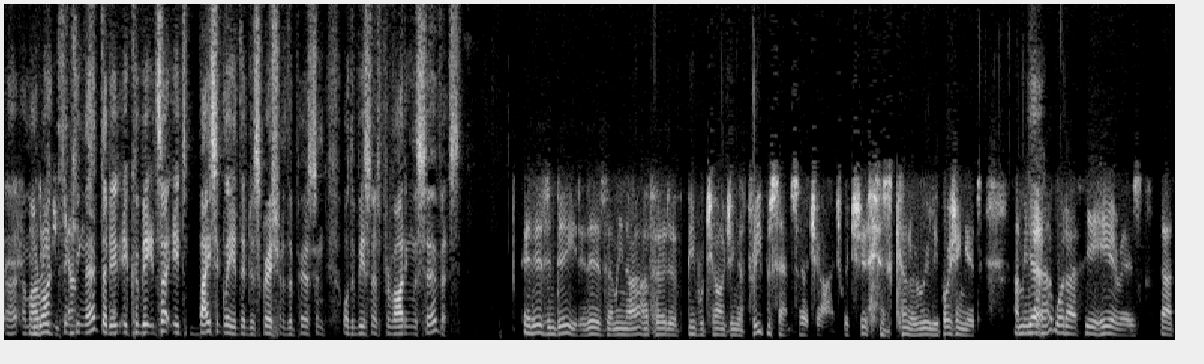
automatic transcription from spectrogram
Uh, am Indeed, I right in thinking that that it, it could be? It's it's basically at the discretion of the person or the business providing the service. It is indeed. It is. I mean, I've heard of people charging a three percent surcharge, which is kind of really pushing it. I mean, yeah. what, I, what I see here is that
